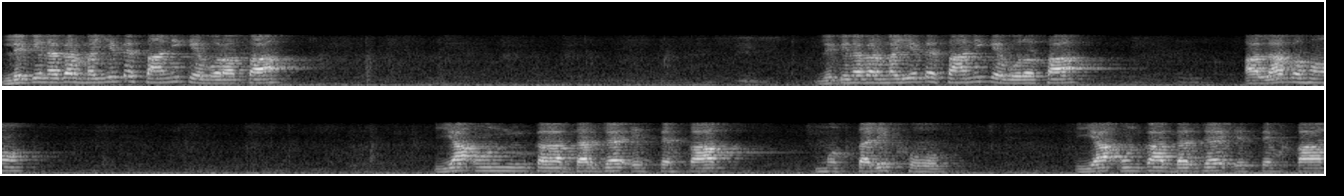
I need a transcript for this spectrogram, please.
لیکن اگر میت ثانی کے ورثہ لیکن اگر میت ثانی کے ورثہ الگ ہوں یا ان کا درجہ استحقاق مختلف ہو یا ان کا درجہ استحقاق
